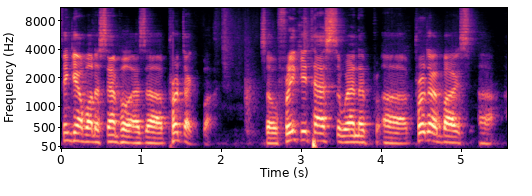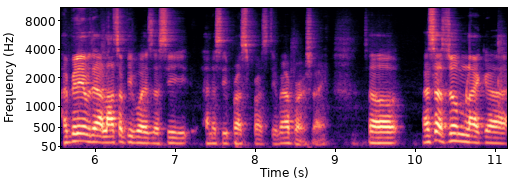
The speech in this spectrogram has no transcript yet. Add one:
thinking about a sample as a product bug. So flaky test when a uh, product bugs, uh, I believe there are lots of people as a C and a C++ developers, right? So let's assume like uh,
